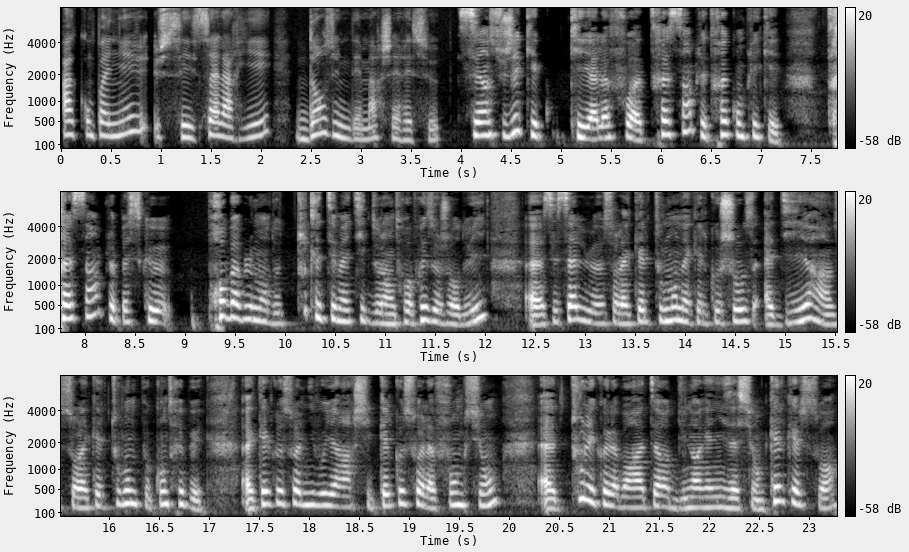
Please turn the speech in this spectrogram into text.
accompagner ces salariés dans une démarche RSE C'est un sujet qui est, qui est à la fois très simple et très compliqué. Très simple parce que probablement de toutes les thématiques de l'entreprise aujourd'hui, euh, c'est celle sur laquelle tout le monde a quelque chose à dire, hein, sur laquelle tout le monde peut contribuer. Euh, quel que soit le niveau hiérarchique, quelle que soit la fonction, euh, tous les collaborateurs d'une organisation, quelle qu'elle soit,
